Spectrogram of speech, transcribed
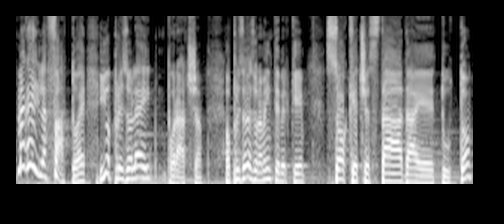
magari l'ha fatto, eh. Io ho preso lei, poraccia. Ho preso lei solamente perché so che c'è stata e tutto.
